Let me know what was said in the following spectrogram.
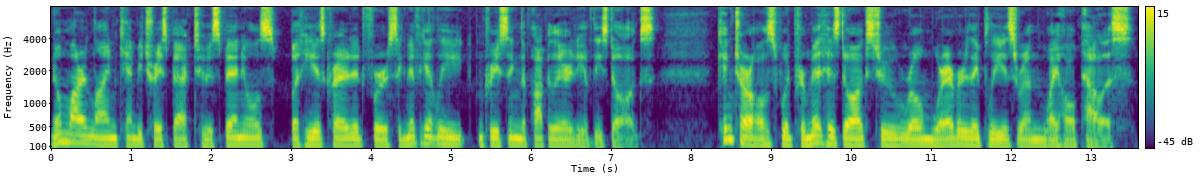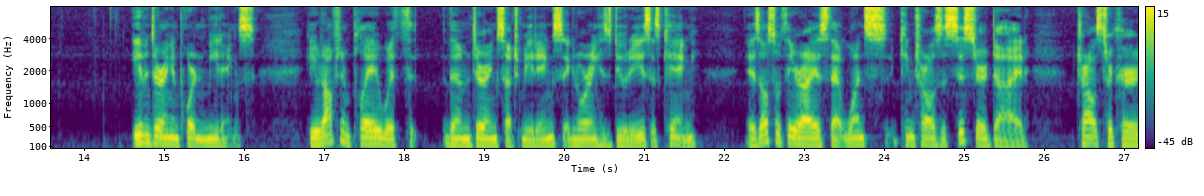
No modern line can be traced back to his spaniels, but he is credited for significantly increasing the popularity of these dogs. King Charles would permit his dogs to roam wherever they pleased around Whitehall Palace, even during important meetings. He would often play with them during such meetings, ignoring his duties as king. It is also theorized that once King Charles's sister died, Charles took her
